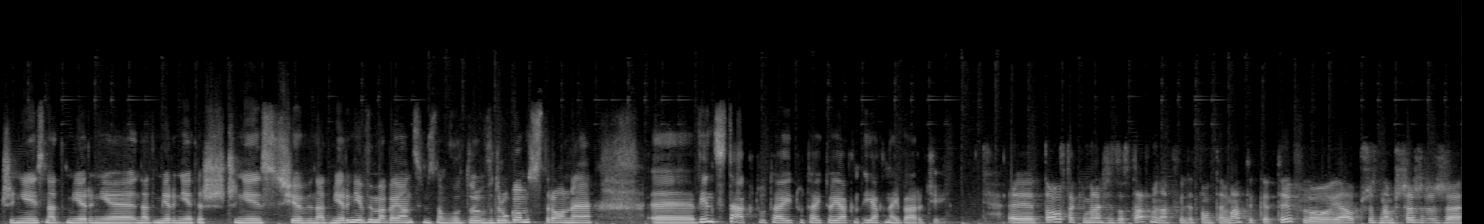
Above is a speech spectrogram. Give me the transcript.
czy nie jest nadmiernie nadmiernie też, czy nie jest się nadmiernie wymagającym znowu w drugą stronę. E, więc tak, tutaj, tutaj to jak, jak najbardziej. E, to w takim razie zostawmy na chwilę tą tematykę tyflu. Ja przyznam szczerze, że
